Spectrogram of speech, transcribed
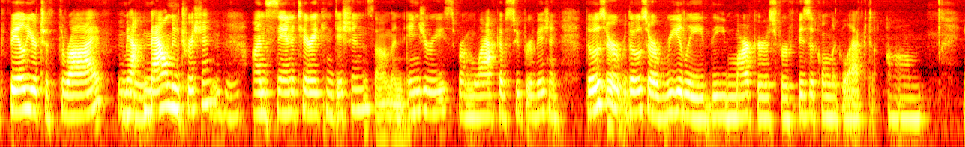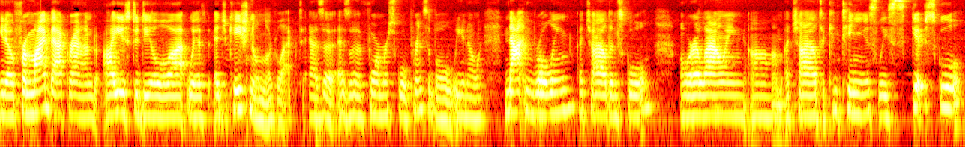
failure to thrive, ma- malnutrition, unsanitary conditions, um, and injuries from lack of supervision. Those are those are really the markers for physical neglect. Um, you know, from my background, I used to deal a lot with educational neglect as a as a former school principal. You know, not enrolling a child in school or allowing um, a child to continuously skip school,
